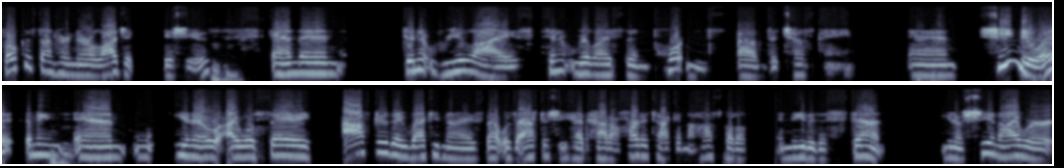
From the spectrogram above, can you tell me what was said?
focused on her neurologic issues mm-hmm. and then didn't realize didn't realize the importance of the chest pain. And she knew it. I mean, mm-hmm. and you know, I will say after they recognized that was after she had had a heart attack in the hospital and needed a stent you know, she and I were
